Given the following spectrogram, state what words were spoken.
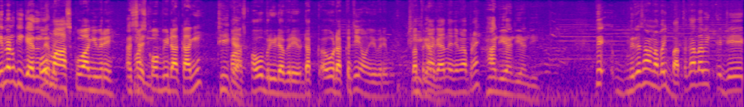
ਇਹਨਾਂ ਨੂੰ ਕੀ ਕਹਿ ਦਿੰਦੇ ਉਹ ਮਾਸਕੋ ਆ ਗਈ ਵੀਰੇ। ਮਾਸਕੋ ਵੀ ਡੱਕ ਆ ਗਈ। ਠੀਕ ਹੈ। ਉਹ ਬਰੀਡ ਆ ਵੀਰੇ ਡੱਕ ਉਹ ਡੱਕ ਚ ਹੀ ਆਉਂਦੀ ਵੀਰੇ। ਬੱਤੀਆਂ ਕਹਿੰਦੇ ਜਿਵੇਂ ਆਪਣੇ। ਹਾਂਜੀ ਹਾਂਜੀ ਹਾਂਜੀ। ਤੇ ਮੇਰੇ ਹਿਸਾਬ ਨਾਲ ਬਾਈ ਬੱਤਕਾਂ ਦਾ ਵੀ ਜੇ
